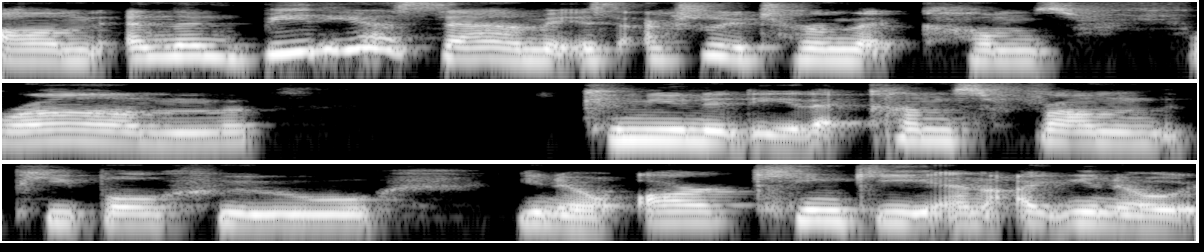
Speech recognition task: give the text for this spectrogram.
Um, and then BDSM is actually a term that comes from community that comes from the people who you know are kinky. And i you know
